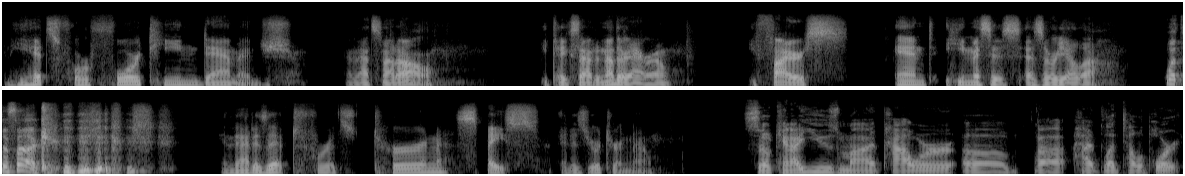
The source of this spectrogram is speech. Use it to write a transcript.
and he hits for 14 damage. And that's not all. He takes out another arrow. He fires, and he misses Azoriella. What the fuck? And that is it for its turn space. It is your turn now. So can I use my power of uh high blood teleport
